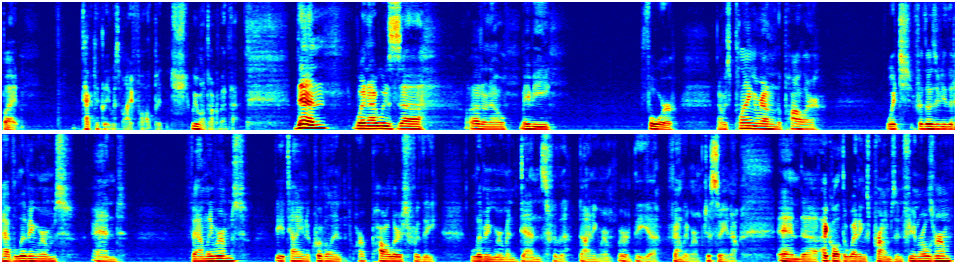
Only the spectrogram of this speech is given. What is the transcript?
But technically, it was my fault, but we won't talk about that. Then, when I was, uh, I don't know, maybe four, I was playing around in the parlor, which, for those of you that have living rooms and family rooms, the Italian equivalent are parlors for the living room and dens for the dining room or the uh, family room, just so you know. And uh, I call it the weddings, proms, and funerals room.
